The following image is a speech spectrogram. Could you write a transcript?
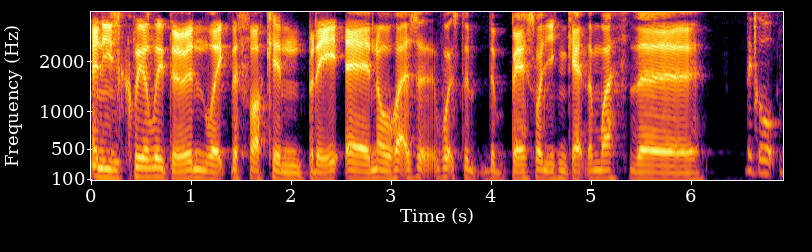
and he's clearly doing like the fucking break uh, no what is it what's the the best one you can get them with the The goat.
